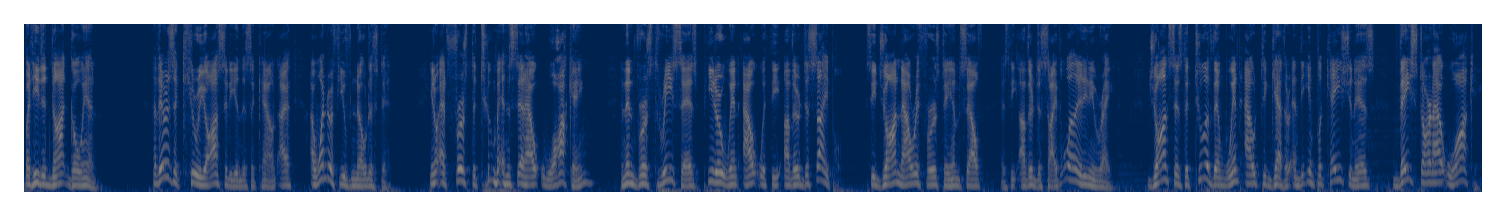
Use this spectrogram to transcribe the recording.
but he did not go in. Now, there is a curiosity in this account. I, I wonder if you've noticed it. You know, at first the two men set out walking, and then verse 3 says Peter went out with the other disciple. See, John now refers to himself as the other disciple. Well, at any rate, John says the two of them went out together, and the implication is they start out walking.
